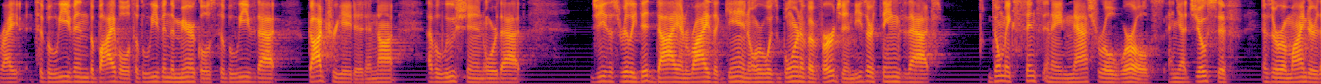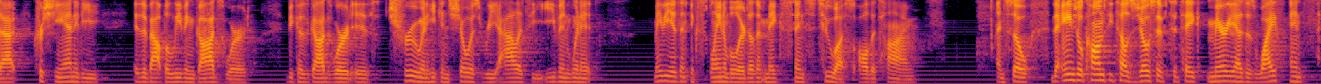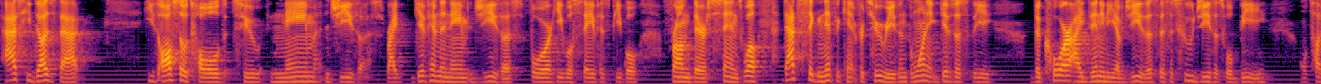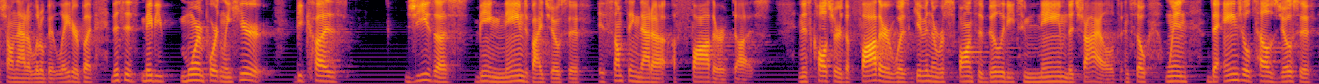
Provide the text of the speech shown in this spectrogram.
right? To believe in the Bible, to believe in the miracles, to believe that God created and not evolution or that Jesus really did die and rise again or was born of a virgin. These are things that don't make sense in a natural world. And yet, Joseph is a reminder that Christianity is about believing God's word because God's word is true and he can show us reality even when it maybe isn't explainable or doesn't make sense to us all the time. And so the angel comes, he tells Joseph to take Mary as his wife, and as he does that, he's also told to name Jesus, right? Give him the name Jesus, for he will save his people from their sins. Well, that's significant for two reasons. One, it gives us the the core identity of Jesus. This is who Jesus will be. We'll touch on that a little bit later, but this is maybe more importantly here because Jesus being named by Joseph is something that a, a father does. In this culture, the father was given the responsibility to name the child. And so when the angel tells Joseph,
